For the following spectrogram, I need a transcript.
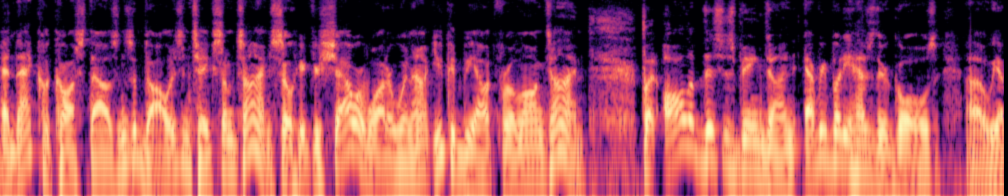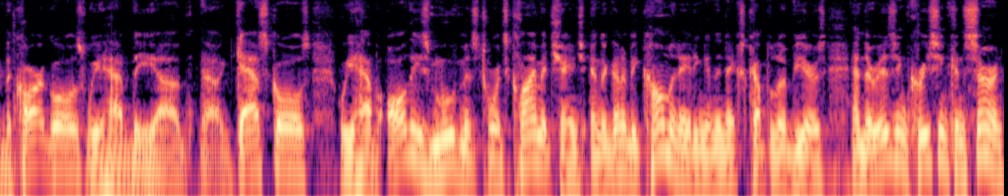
And that could cost thousands of dollars and take some time. So if your shower water went out, you could be out for a long time. But all of this is being done. Everybody has their goals. Uh, we have the car goals. We have the uh, uh, gas goals. We have all these movements towards climate change, and they're going to be culminating in the next couple of years. And there is increasing concern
